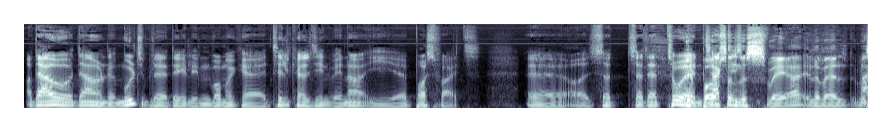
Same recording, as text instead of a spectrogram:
Og der er jo, der er jo en multiplayer-del i den, hvor man kan tilkalde sine venner i uh, boss fights. Uh, og så, så der tog jeg en bosserne taktisk... svære, eller hvad, hvad Nej,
